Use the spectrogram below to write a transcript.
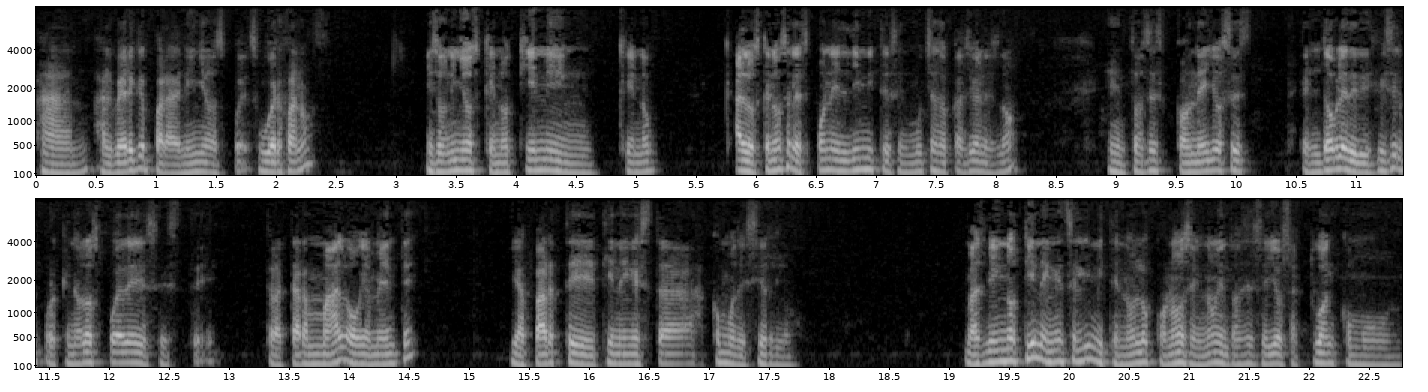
albergue para niños, pues, huérfanos, y son niños que no tienen, que no, a los que no se les ponen límites en muchas ocasiones, ¿no? Entonces, con ellos es el doble de difícil porque no los puedes, este, tratar mal, obviamente, y aparte tienen esta, ¿cómo decirlo? Más bien no tienen ese límite, no lo conocen, ¿no? Entonces ellos actúan como,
